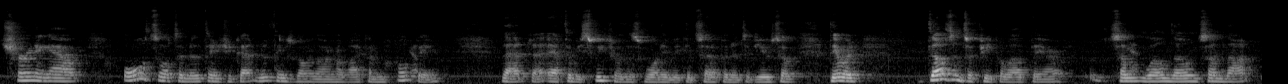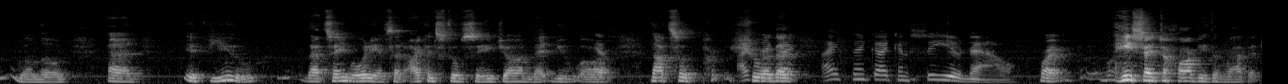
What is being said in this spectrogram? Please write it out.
churning out all sorts of new things. You've got new things going on in her life, and I'm hoping. Yep that uh, after we speak to her this morning, we can set up an interview. So there are dozens of people out there, some yes. well known, some not well known. And if you, that same audience that I can still see, John, that you are yes. not so per- sure that. I, I think I can see you now. Right. He said to Harvey the Rabbit.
